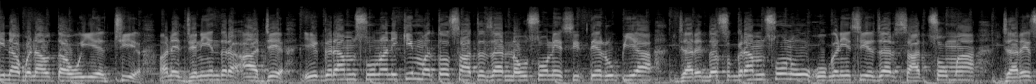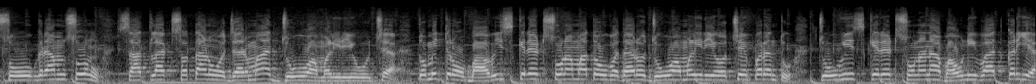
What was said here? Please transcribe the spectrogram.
દાગીના બનાવતા હોઈએ છીએ. અને જેની અંદર આજે એક ગ્રામ સોનાની કિંમત સાત હજાર નવસો ને સિત્તેર રૂપિયા, જ્યારે દસ ગ્રામ સોનું ઓગણએંસી હજાર સાતસોમાં, જ્યારે સો ગ્રામ સોનું સાત લાખ સત્તાણું હજારમાં જોવા મળી રહ્યું છે. તો મિત્રો, બાવીસ કેરેટ સોનામાં તો વધારો જોવા મળી રહ્યો છે, પરંતુ ચોવીસ કેરેટ સોનાના ભાવની વાત કરીએ,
